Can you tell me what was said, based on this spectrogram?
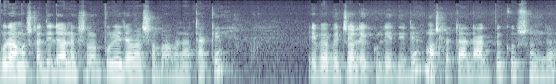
গুঁড়া মশলা দিলে অনেক সময় পুড়ে যাওয়ার সম্ভাবনা থাকে। এভাবে জলে গুলে দিলে মশলাটা লাগবে খুব সুন্দর।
